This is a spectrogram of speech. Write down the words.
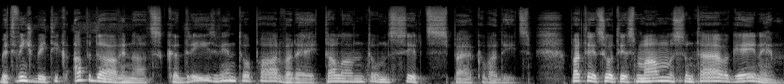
bet viņš bija tik apdāvināts, ka drīz vien to pārvarēja talantu un sirds spēka vadīts. Pateicoties mammas un tēva gēniem,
